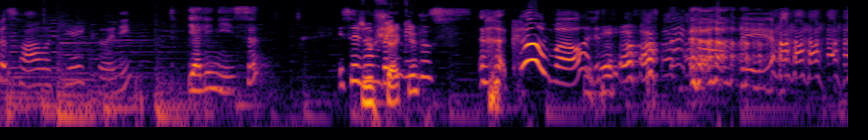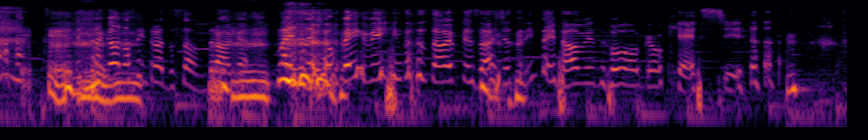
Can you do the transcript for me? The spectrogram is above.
pessoal, aqui é a Ikane. E a Linissa. E sejam bem-vindos. Calma, olha, Estragou a nossa introdução, droga. Mas sejam bem-vindos ao episódio 39 do All Girlcast. Uh,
